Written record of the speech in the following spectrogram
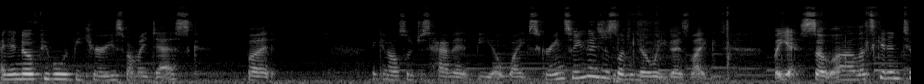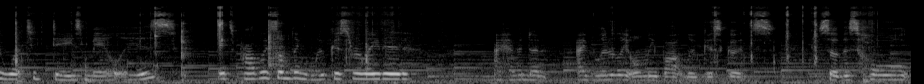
I didn't know if people would be curious about my desk but I can also just have it be a white screen. So you guys just let me know what you guys like. But yes, so uh, let's get into what today's mail is. It's probably something Lucas related. I haven't done, I've literally only bought Lucas goods. So this whole,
